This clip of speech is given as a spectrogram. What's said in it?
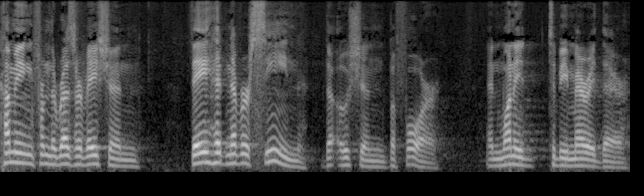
Coming from the reservation, they had never seen the ocean before and wanted to be married there.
